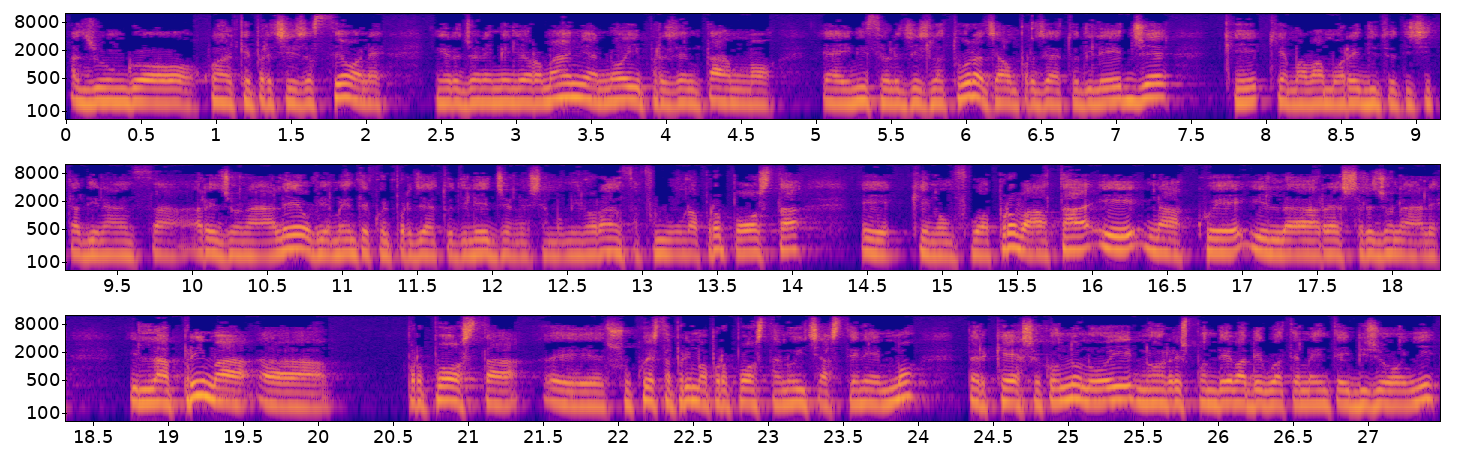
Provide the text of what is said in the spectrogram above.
Aggiungo qualche precisazione. In Regione Emilia-Romagna noi presentammo a inizio legislatura già un progetto di legge che chiamavamo reddito di cittadinanza regionale. Ovviamente quel progetto di legge, noi siamo minoranza, fu una proposta eh, che non fu approvata e nacque il RES regionale. La prima eh, proposta, eh, su questa prima proposta noi ci astenemmo perché secondo noi non rispondeva adeguatamente ai bisogni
